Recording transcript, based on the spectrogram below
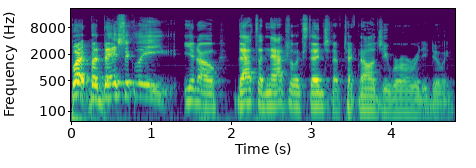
but but basically, you know, that's a natural extension of technology we're already doing.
